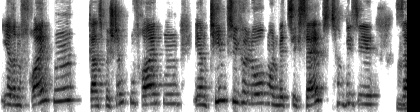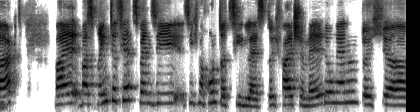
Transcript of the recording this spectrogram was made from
ihren Freunden, ganz bestimmten Freunden, ihrem Teampsychologen und mit sich selbst, wie sie mhm. sagt. Weil was bringt es jetzt, wenn sie sich noch runterziehen lässt durch falsche Meldungen, durch äh,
